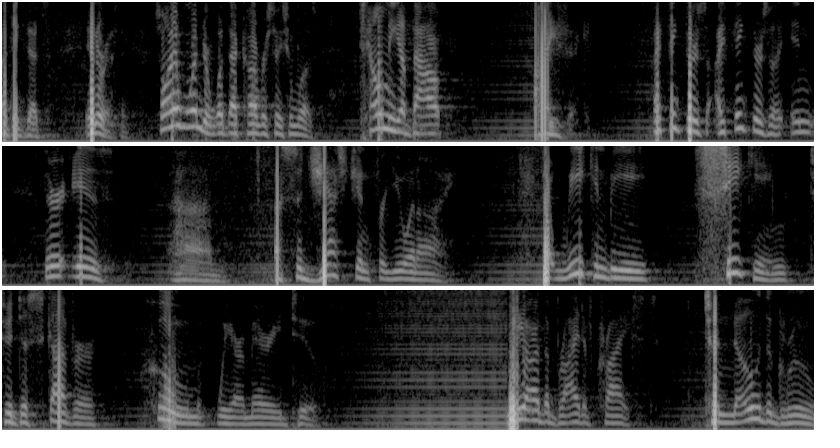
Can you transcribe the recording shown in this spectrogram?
I think that's interesting. So I wonder what that conversation was. Tell me about Isaac. I think there's, I think there's a, in, there is um, a suggestion for you and I that we can be seeking to discover whom we are married to. We are the bride of Christ, to know the groom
